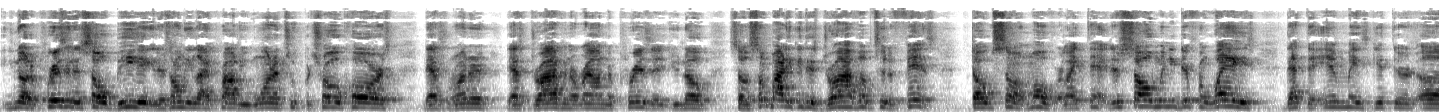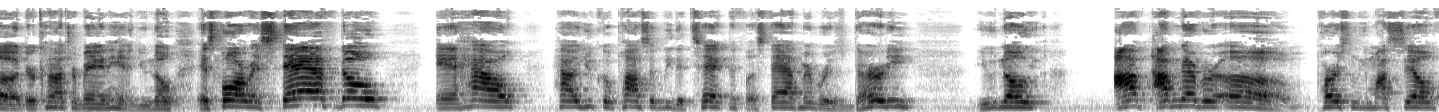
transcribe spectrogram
you know the prison is so big. There's only like probably one or two patrol cars that's running, that's driving around the prison, you know. So somebody could just drive up to the fence, throw something over like that. There's so many different ways that the inmates get their uh their contraband in, you know. As far as staff though, and how how you could possibly detect if a staff member is dirty, you know, I've I've never um personally myself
